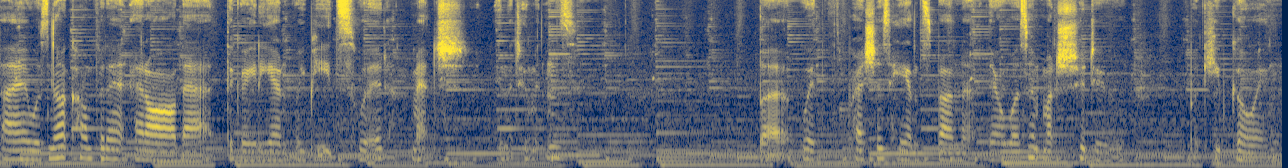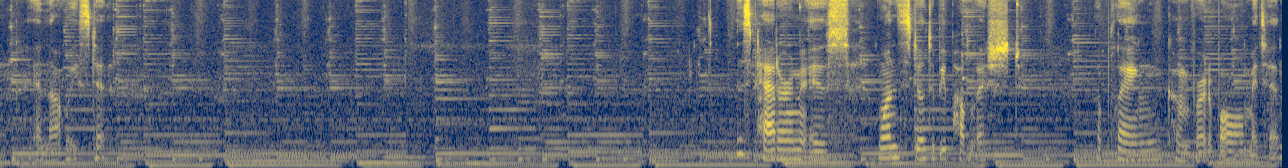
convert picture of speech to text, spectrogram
I was not confident at all that the gradient repeats would match in the two mittens. But with Precious hand spun, there wasn't much to do but keep going and not waste it. This pattern is one still to be published, a plain convertible mitten.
